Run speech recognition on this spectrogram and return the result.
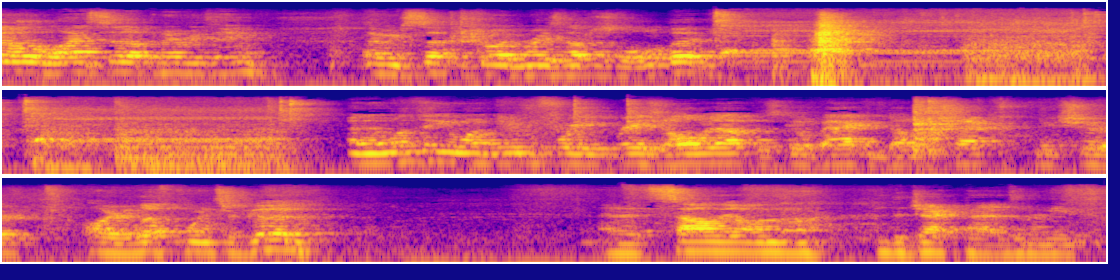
got all the lines set up and everything, everything's set, go ahead and raise it up just a little bit. And then one thing you want to do before you raise it all the way up is go back and double check, make sure all your lift points are good. And it's solid on the, the jack pads underneath.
